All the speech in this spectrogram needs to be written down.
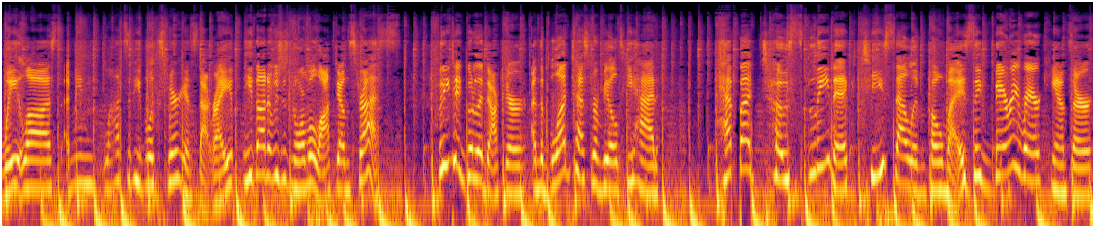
weight loss. I mean, lots of people experience that, right? He thought it was just normal lockdown stress. But he did go to the doctor, and the blood test revealed he had hepatosplenic T cell lymphoma. It's a very rare cancer.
